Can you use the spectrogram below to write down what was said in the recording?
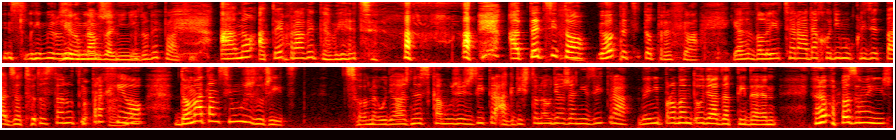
myslím. Rozumíš? Jenom nám za ní nikdo neplatí. Ano, a to je právě ta věc. A teď si to, jo, teď si to trefila. Já velice ráda chodím uklízet páč, za to dostanu ty prachy, jo. Doma tam si můžu říct, co neuděláš dneska, můžeš zítra. A když to neuděláš ani zítra, není problém to udělat za týden. No, rozumíš?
